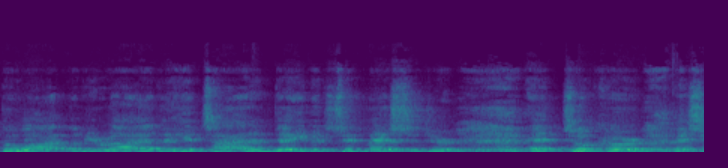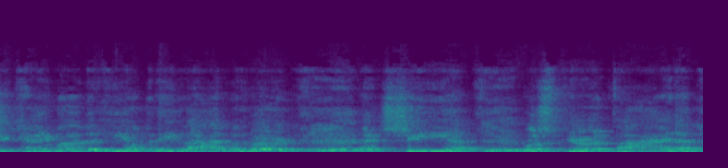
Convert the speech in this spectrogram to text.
the wife of Uriah the Hittite? And David sent messenger and took her, and she came unto him, and he lied with her, and she was purified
